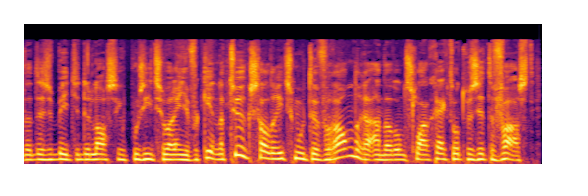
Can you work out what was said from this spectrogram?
Dat is een beetje de lastige positie waarin je verkeert. Natuurlijk zal er iets moeten veranderen aan dat ontslagrecht, want we zitten vast.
